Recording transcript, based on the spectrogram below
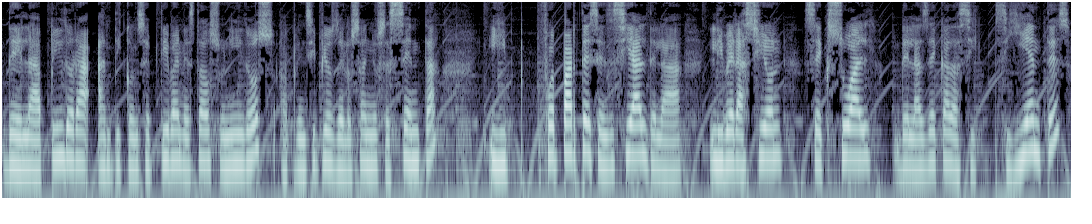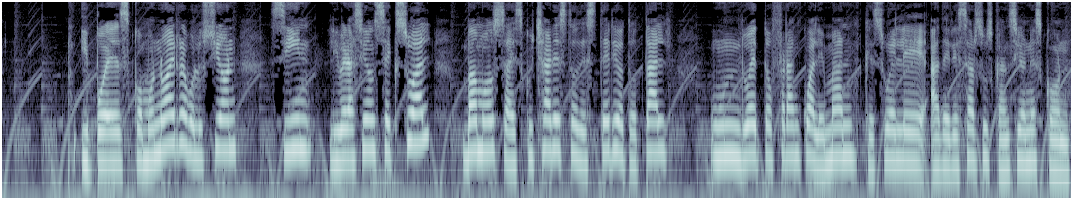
de la píldora anticonceptiva en Estados Unidos a principios de los años 60 y fue parte esencial de la liberación sexual de las décadas siguientes. Y pues como no hay revolución sin liberación sexual, vamos a escuchar esto de estéreo total un dueto franco-alemán que suele aderezar sus canciones con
